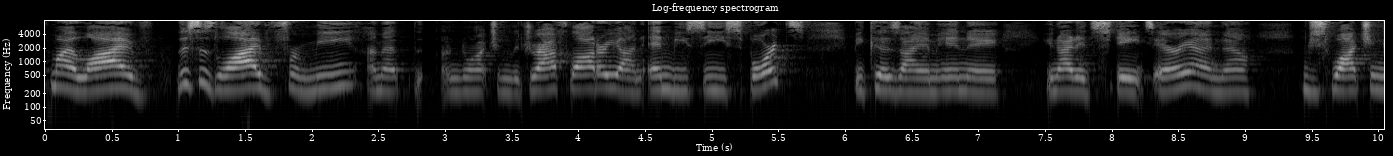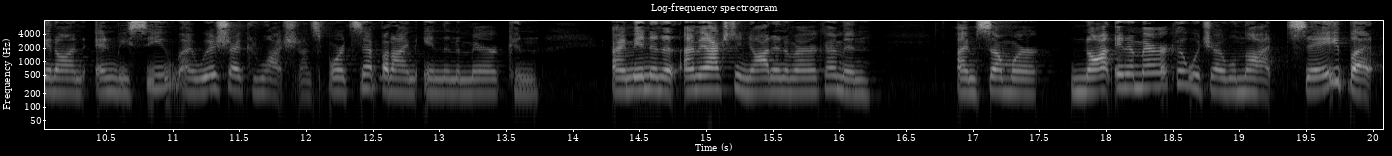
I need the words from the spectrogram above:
With my live. This is live for me. I'm at. I'm watching the draft lottery on NBC Sports because I am in a United States area, and now I'm just watching it on NBC. I wish I could watch it on Sportsnet, but I'm in an American. I'm in an. I'm actually not in America. I'm in. I'm somewhere not in America, which I will not say, but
